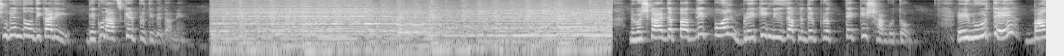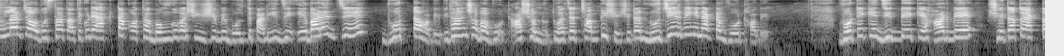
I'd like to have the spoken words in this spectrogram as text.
শুভেন্দু অধিকারী? দেখুন আজকের প্রতিবেদনে। নমস্কার, দ্য পাবলিক পোল ব্রেকিং নিউজে আপনাদের প্রত্যেককে স্বাগত। এই মুহূর্তে বাংলার যে অবস্থা, তাতে করে একটা কথা বঙ্গবাসী হিসেবে বলতে পারি যে, এবারের যে ভোটটা হবে, বিধানসভা ভোট আসন্ন দু হাজার ছাব্বিশে, সেটা নজিরবিহীন একটা ভোট হবে। ভোটে কে জিতবে, কে হারবে, সেটা তো একটা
